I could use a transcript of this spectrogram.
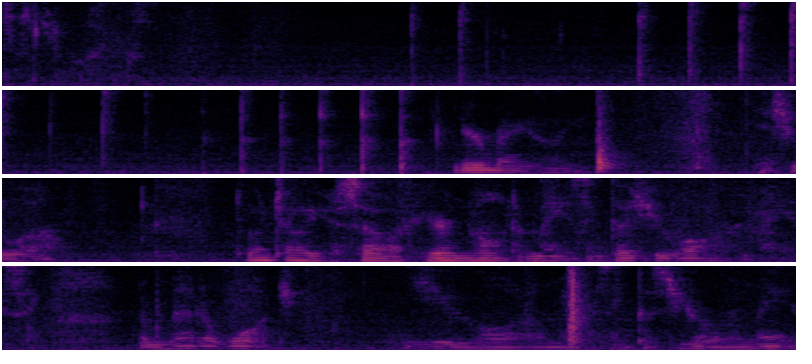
Just relax. You're amazing. Yes, you are. Don't tell yourself you're not amazing because you are amazing. No matter what, you are amazing because you're amazing.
